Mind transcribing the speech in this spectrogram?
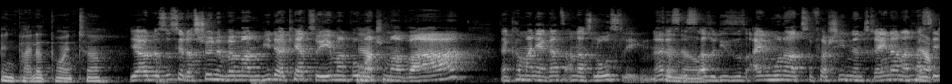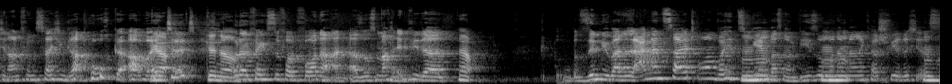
in Pilot Point. Ja. Ja, und das ist ja das Schöne, wenn man wiederkehrt zu jemandem, wo Ja. man schon mal war, dann kann man ja ganz anders loslegen. Ne? Das Genau. ist also dieses ein Monat zu verschiedenen Trainern, dann hast Ja. du dich in Anführungszeichen gerade hochgearbeitet genau. und dann fängst du von vorne an. Also es macht entweder Ja. Sinn, über einen langen Zeitraum wohin zu Mhm. gehen, was mit dem Visum in Amerika schwierig ist,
